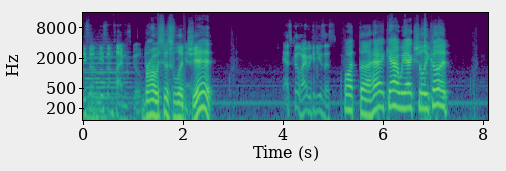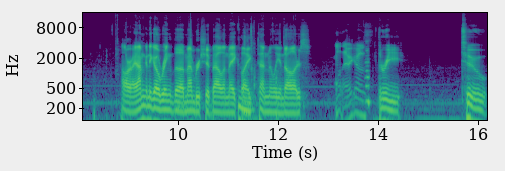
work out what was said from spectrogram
You, some, you sometimes go. Bro, this is legit. Yeah, it's cool, right? We could use this. What the heck? Yeah, we actually could. Alright, I'm gonna go ring the membership bell and make like mm. $10 million. Oh, there it goes. Three, two,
